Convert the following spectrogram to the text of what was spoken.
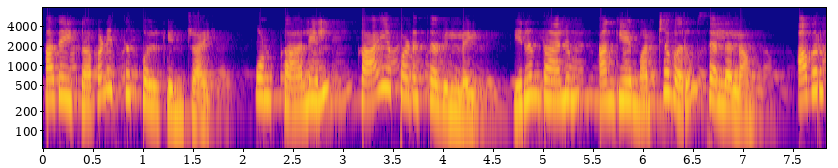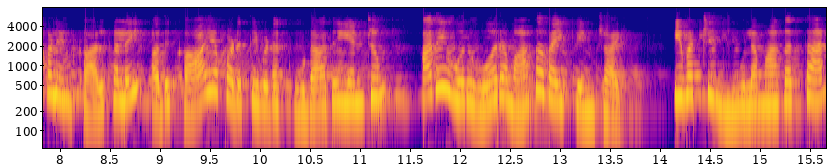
அதை கவனித்துக் கொள்கின்றாய். உன் காலில் காயப்படுத்தவில்லை. இருந்தாலும் அங்கே மற்றவரும் செல்லலாம். அவர்களின் கால்களை அது காயப்படுத்திவிடக் கூடாது என்றும் அதை ஒரு ஓரமாக வைக்கின்றாய். இவற்றின் மூலமாகத்தான்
